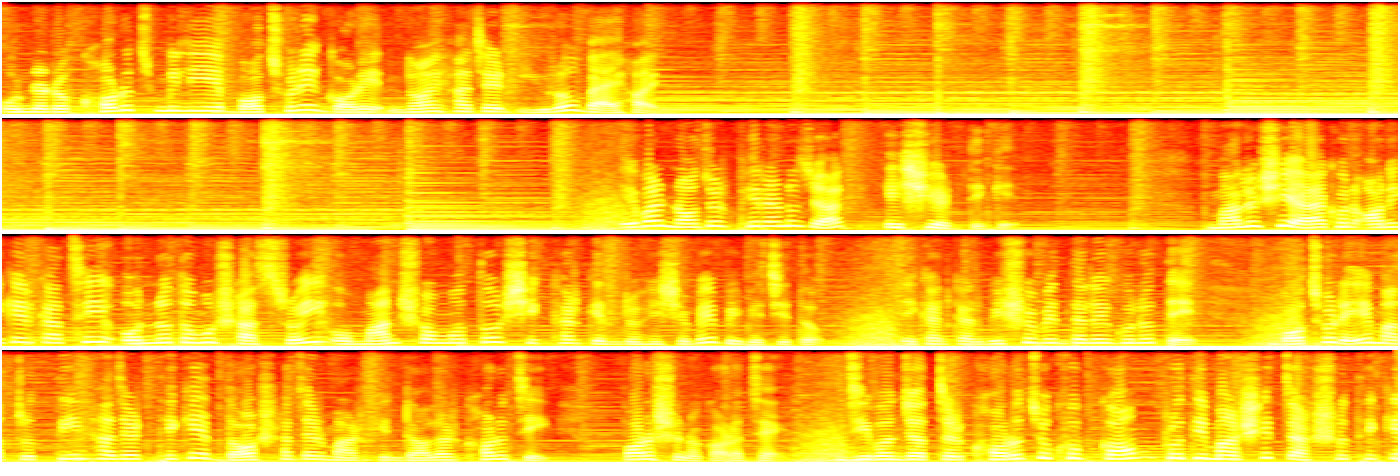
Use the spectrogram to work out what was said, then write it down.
অন্যান্য খরচ মিলিয়ে বছরে গড়ে নয় হাজার ইউরো ব্যয় হয়। এবার নজর ফেরানো যাক এশিয়ার দিকে। মালয়েশিয়া এখন অনেকের কাছেই অন্যতম সাশ্রয়ী ও মানসম্মত শিক্ষার কেন্দ্র হিসেবে বিবেচিত। এখানকার বিশ্ববিদ্যালয়গুলোতে বছরে মাত্র তিন হাজার থেকে দশ হাজার মার্কিন ডলার খরচেই পড়াশোনা করা যায়। জীবনযাত্রার খরচও খুব কম, প্রতি মাসে চারশো থেকে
